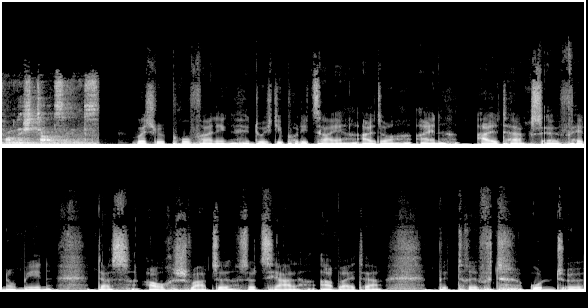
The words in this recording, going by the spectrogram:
von der Stadt sind. Racial Profiling durch die Polizei, also ein Alltagsphänomen, das auch schwarze Sozialarbeiter betrifft und äh,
